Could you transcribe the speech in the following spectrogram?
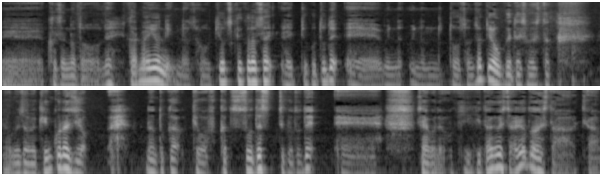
えー、風邪などをねひかないように皆さんお気をつけください。はい、ということで、えー、みんなみんなの父さんだけお送りいたしました「お目覚め健康ラジオ」なんとか今日は復活しそうです。ということで、えー、最後までお聴きいただきましてありがとうございました。じゃあ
